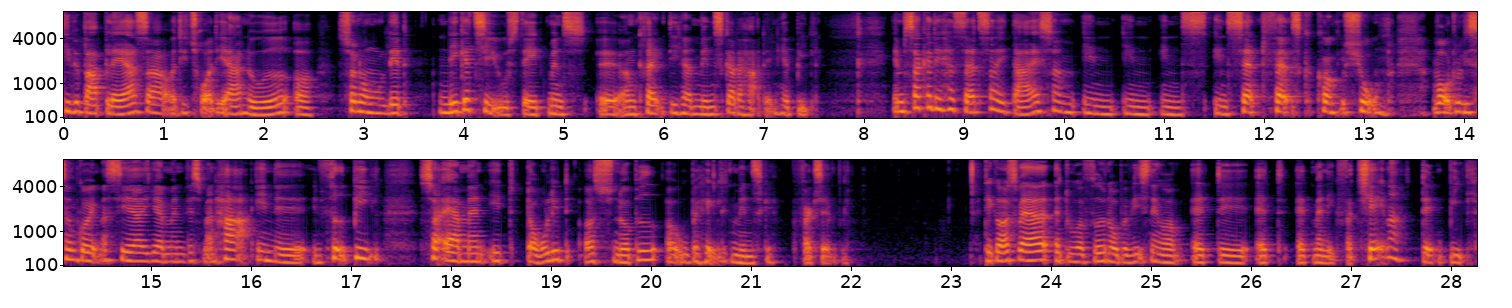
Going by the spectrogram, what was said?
de vil bare blære sig, og de tror, de er noget, og sådan nogle lidt negative statements øh, omkring de her mennesker, der har den her bil. Jamen, så kan det have sat sig i dig som en, en, en, en sandt falsk konklusion, hvor du ligesom går ind og siger, jamen, hvis man har en, øh, en fed bil, så er man et dårligt og snuppet og ubehageligt menneske, for eksempel. Det kan også være, at du har fået en overbevisning om, at, øh, at, at man ikke fortjener den bil.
